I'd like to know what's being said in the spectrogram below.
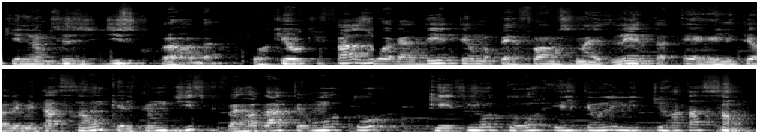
que ele não precisa de disco para rodar. Porque o que faz o HD ter uma performance mais lenta é ele tem uma limitação, que ele tem um disco que vai rodar, tem um motor, que esse motor ele tem um limite de rotação.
